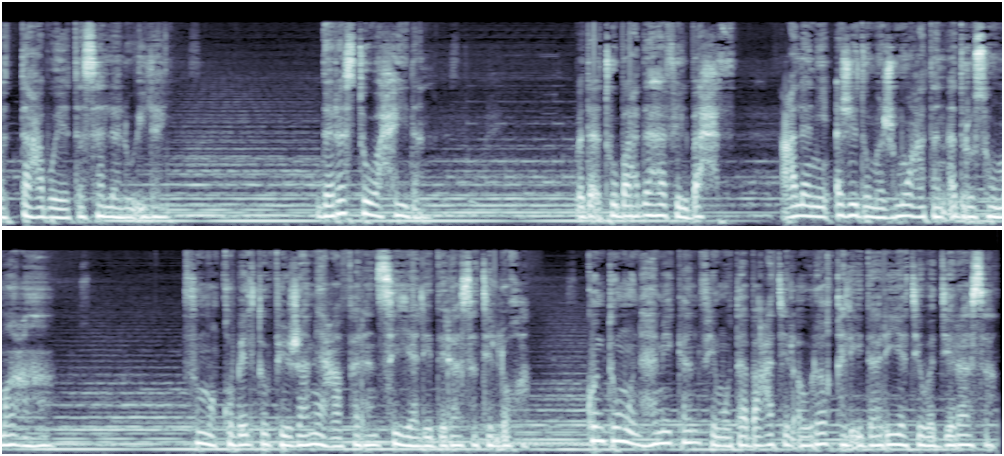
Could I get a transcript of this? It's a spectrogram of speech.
والتعب يتسلل إلي. درست وحيدا. بدأت بعدها في البحث علني أجد مجموعة أدرس معها. ثم قبلت في جامعة فرنسية لدراسة اللغة. كنت منهمكا في متابعة الأوراق الإدارية والدراسة.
